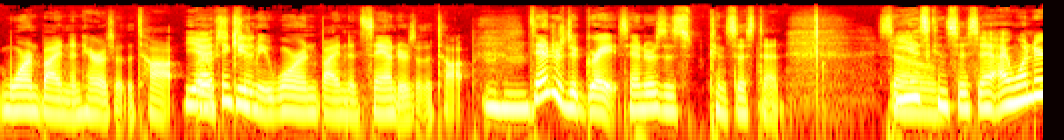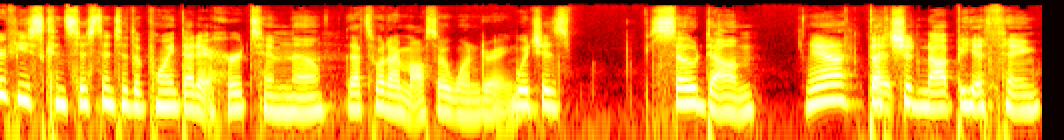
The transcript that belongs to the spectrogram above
Warren, Biden, and Harris are the top. Yeah, Or, excuse that- me, Warren, Biden, and Sanders are the top. Sanders did great. Sanders is consistent. So he is consistent. I wonder if he's consistent to the point that it hurts him, though, that's what I'm also wondering. which is so dumb. yeah, That should not be a thing.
